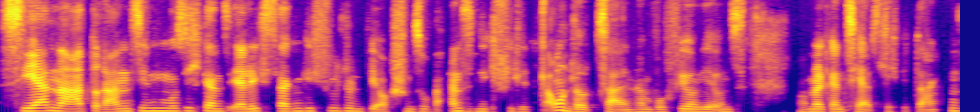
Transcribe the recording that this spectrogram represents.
sehr nah dran sind, muss ich ganz ehrlich sagen, gefühlt und wir auch schon so wahnsinnig viele Downloadzahlen haben, wofür wir uns nochmal ganz herzlich bedanken,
